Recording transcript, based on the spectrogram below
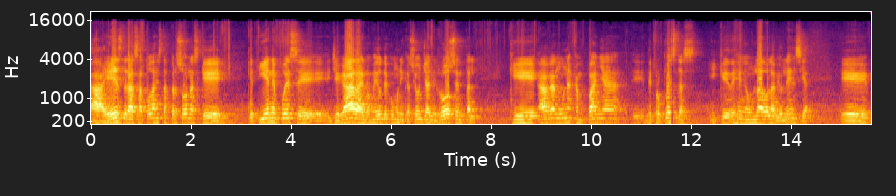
a Esdras, a todas estas personas que, que tienen pues eh, llegada en los medios de comunicación, Gianni Rosenthal, que hagan una campaña de propuestas y que dejen a un lado la violencia eh,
